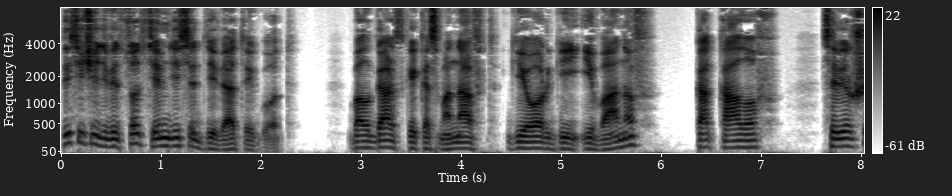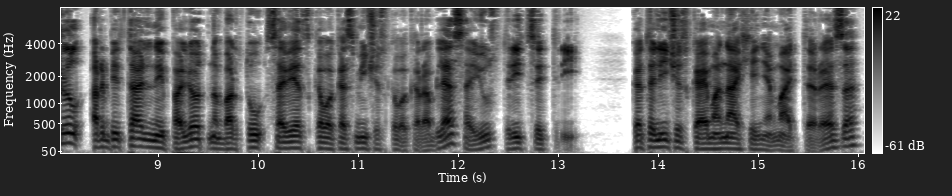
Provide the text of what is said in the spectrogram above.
1979 год болгарский космонавт Георгий Иванов, Какалов, совершил орбитальный полет на борту советского космического корабля «Союз-33». Католическая монахиня мать Тереза,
